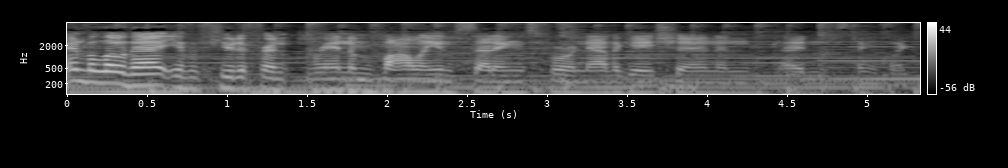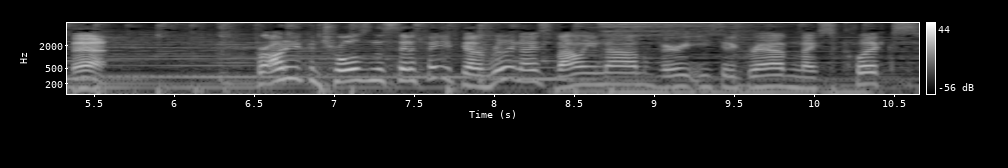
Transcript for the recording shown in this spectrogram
And below that, you have a few different random volume settings for navigation and guidance, things like that. For audio controls in the Santa you've got a really nice volume knob, very easy to grab, nice clicks.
